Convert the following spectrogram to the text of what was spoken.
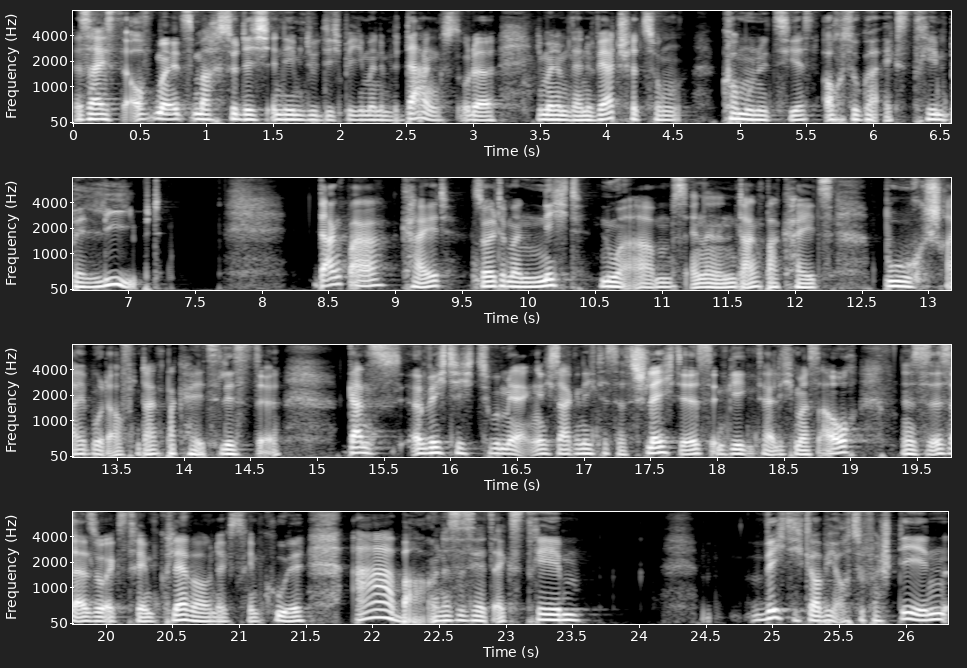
Das heißt, oftmals machst du dich, indem du dich bei jemandem bedankst oder jemandem deine Wertschätzung kommunizierst, auch sogar extrem beliebt. Dankbarkeit sollte man nicht nur abends in ein Dankbarkeitsbuch schreiben oder auf eine Dankbarkeitsliste. Ganz wichtig zu bemerken, ich sage nicht, dass das schlecht ist, im Gegenteil, ich mache es auch. Das ist also extrem clever und extrem cool. Aber, und das ist jetzt extrem wichtig, glaube ich, auch zu verstehen,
